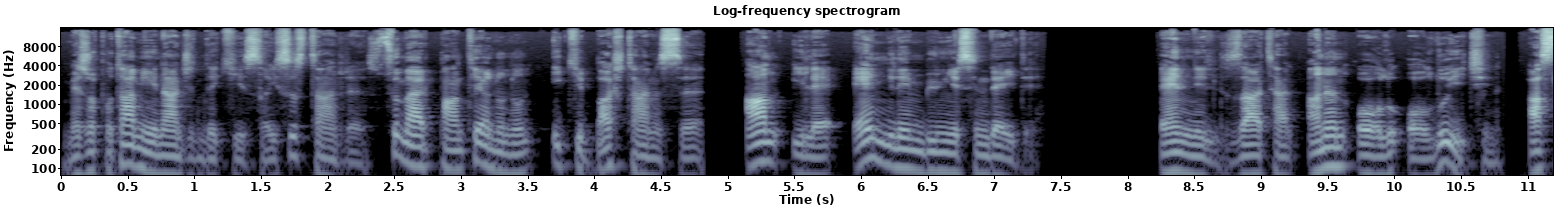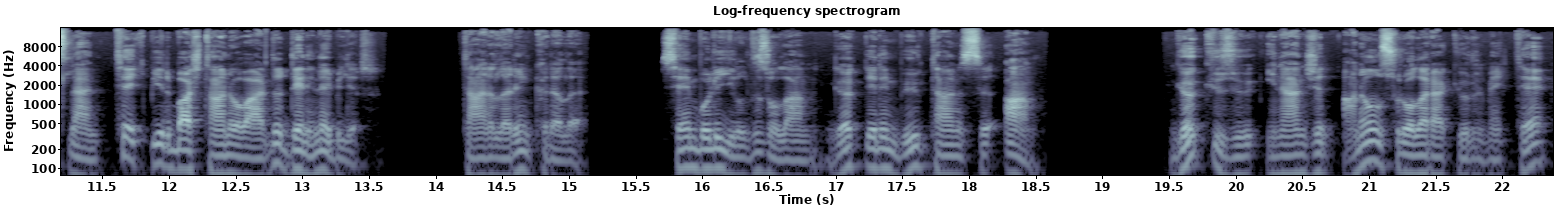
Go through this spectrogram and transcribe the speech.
Mezopotamya inancındaki sayısız tanrı Sümer Panteonunun iki baş tanrısı An ile Enlil'in bünyesindeydi. Enlil zaten An'ın oğlu olduğu için aslen tek bir baş tanrı vardır denilebilir. Tanrıların kralı, sembolü yıldız olan göklerin büyük tanrısı An. Gökyüzü inancın ana unsuru olarak görülmekte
